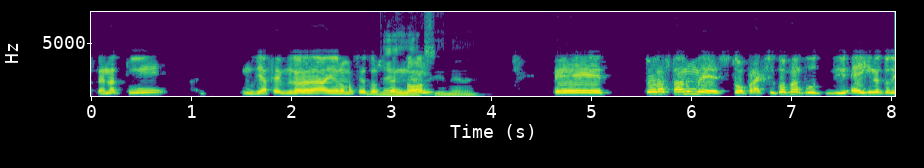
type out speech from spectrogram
στενά του μου διαφεύγει τώρα η ονομασία των ναι, στενών. ναι, ναι. Ε, Τώρα φτάνουμε στο πραξικόπημα που έγινε το 2021,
